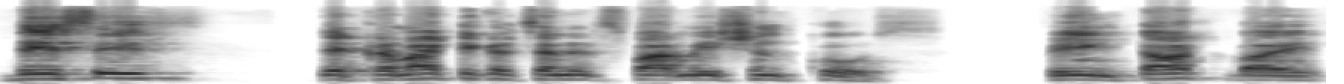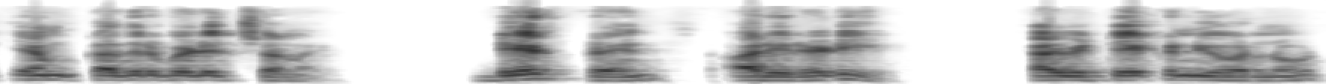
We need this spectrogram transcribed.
This is the grammatical sentence formation course being taught by M. Kadirvedi Chennai. Dear friends, are you ready? Have you taken your note?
